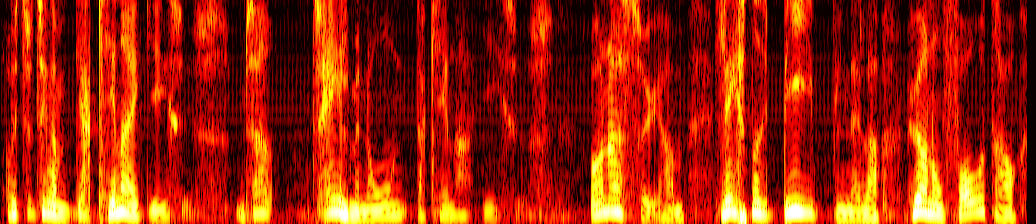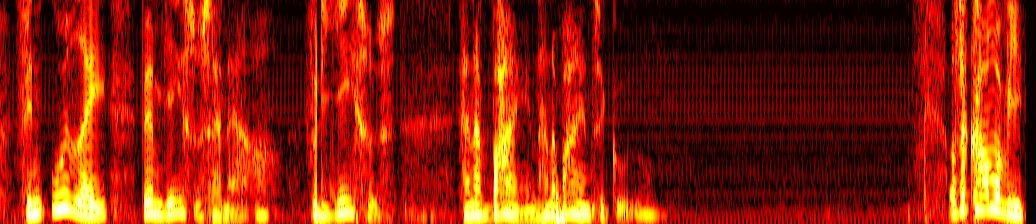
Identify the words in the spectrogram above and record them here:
Og hvis du tænker, jeg kender ikke Jesus, så tal med nogen, der kender Jesus. Undersøg ham. Læs noget i Bibelen, eller hør nogle foredrag. Find ud af, hvem Jesus han er. Fordi Jesus, han er vejen. Han er vejen til Gud. Og så kommer vi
